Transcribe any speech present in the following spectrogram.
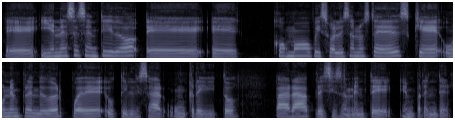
Eh, y en ese sentido, eh, ¿cómo visualizan ustedes que un emprendedor puede utilizar un crédito para precisamente emprender?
